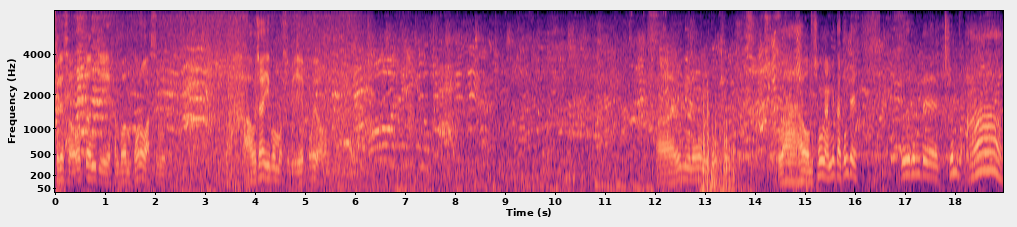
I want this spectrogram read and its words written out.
그래서 어떤지 한번 보러 왔습니다. 와, 아우자 입은 모습이 예뻐요. 아, 여기는, 와, 엄청납니다. 근데, 그런데 전부, 아,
